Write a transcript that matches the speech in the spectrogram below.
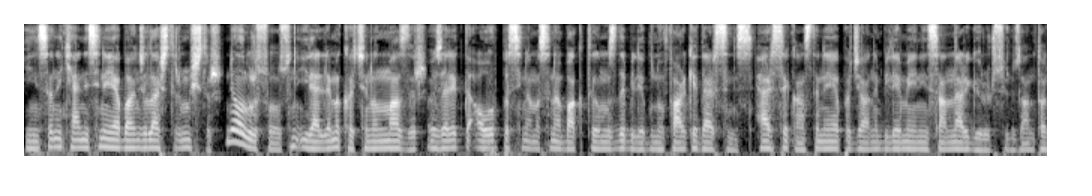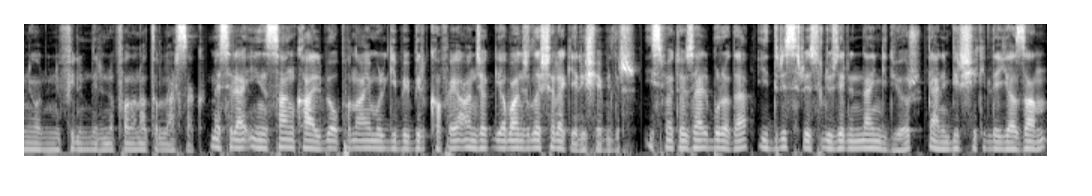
insanı kendisine yabancılaştırmıştır. Ne olursa olsun ilerleme kaçınılmazdır. Özellikle Avrupa sinemasına baktığımızda bile bunu fark edersiniz. Her sekansta ne yapacağını bilemeyen insanlar görürsünüz. Antonioni'nin filmlerini falan hatırlarsak. Mesela insan kalbi Oppenheimer gibi bir kafaya ancak yabancılaşarak erişebilir. İsmet Özel burada İdris Resul üzerinden gidiyor. Yani bir şekilde yazan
